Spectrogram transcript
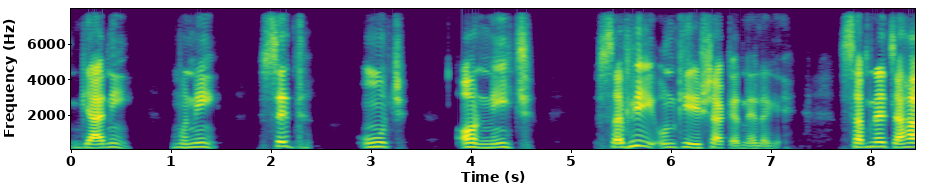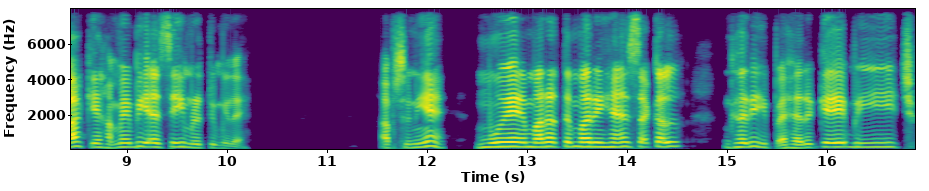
ज्ञानी, मुनि, सिद्ध, ऊंच और नीच सभी उनकी ईर्षा करने लगे। सबने चाहा कि हमें भी ऐसे ही मृत्यु मिले। अब सुनिए, मुए मरत मरी हैं सकल घरी पहर के बीच।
